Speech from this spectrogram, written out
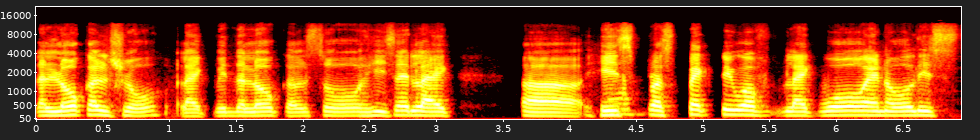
the local show, like with the locals. So he said like uh, his yeah. perspective of like war and all this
